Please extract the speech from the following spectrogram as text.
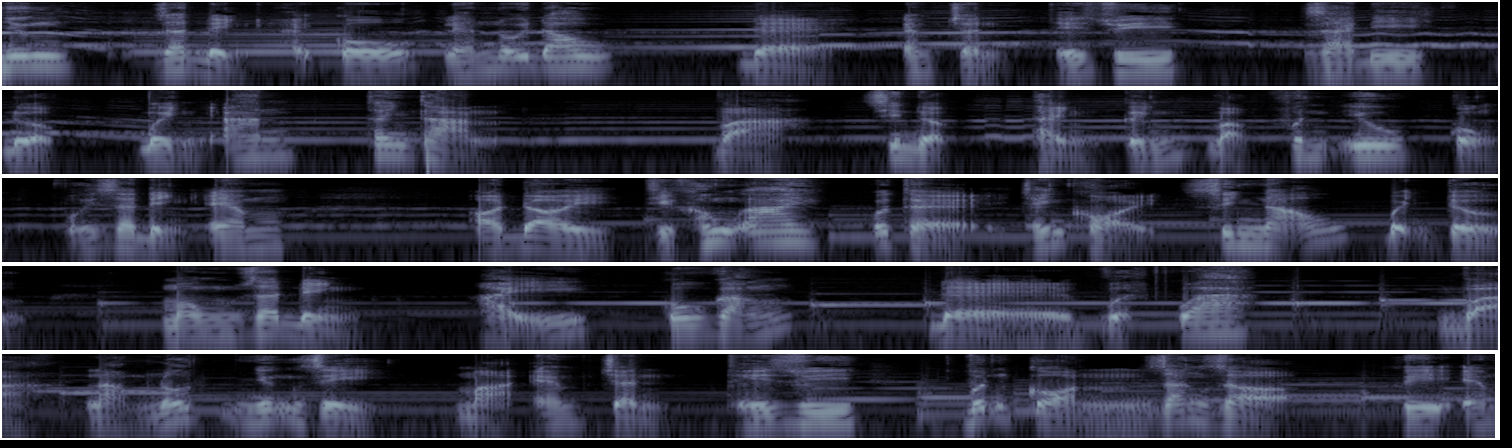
nhưng gia đình hãy cố lén nỗi đau để em Trần Thế Duy ra đi được bình an, thanh thản và xin được thành kính và phân yêu cùng với gia đình em. Ở đời thì không ai có thể tránh khỏi sinh não bệnh tử. Mong gia đình hãy cố gắng để vượt qua và làm nốt những gì mà em Trần Thế Duy vẫn còn dang dở khi em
